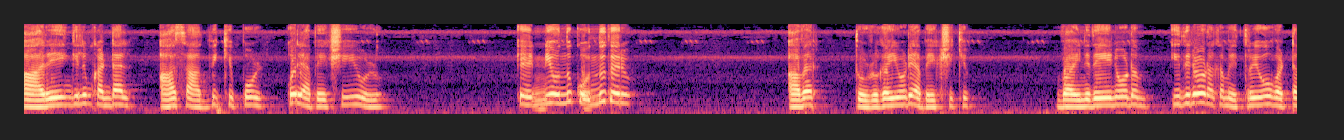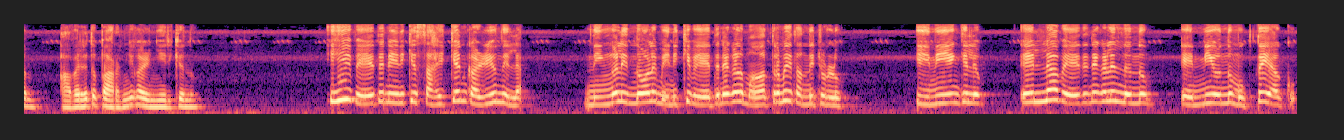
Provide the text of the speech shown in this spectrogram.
ആരെയെങ്കിലും കണ്ടാൽ ആ സാധ്വിക്കിപ്പോൾ ഒരപേക്ഷയേ ഉള്ളൂ. എന്നെ ഒന്ന് കൊന്നു തരൂ. അവർ തൊഴുകയോടെ അപേക്ഷിക്കും. വൈനിതയനോടും ഇതിനോടകം എത്രയോ വട്ടം അവരത് പറഞ്ഞു കഴിഞ്ഞിരിക്കുന്നു. ഈ വേദന എനിക്ക് സഹിക്കാൻ കഴിയുന്നില്ല. നിങ്ങൾ ഇന്നോളം എനിക്ക് വേദനകൾ മാത്രമേ തന്നിട്ടുള്ളൂ. ഇനിയെങ്കിലും എല്ലാ വേദനകളിൽ നിന്നും എന്നെ ഒന്ന് മുക്തയാക്കൂ.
